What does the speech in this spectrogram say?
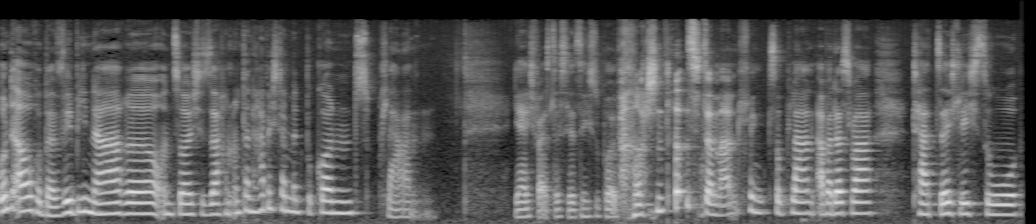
Und auch über Webinare und solche Sachen. Und dann habe ich damit begonnen zu planen. Ja, ich weiß, das ist jetzt nicht super überraschend, dass ich dann anfing zu planen, aber das war tatsächlich so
